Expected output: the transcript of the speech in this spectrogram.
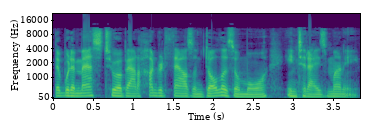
that would amass to about $100,000 or more in today's money.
